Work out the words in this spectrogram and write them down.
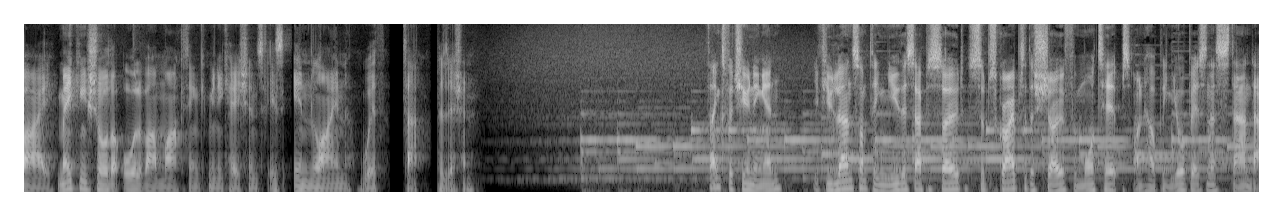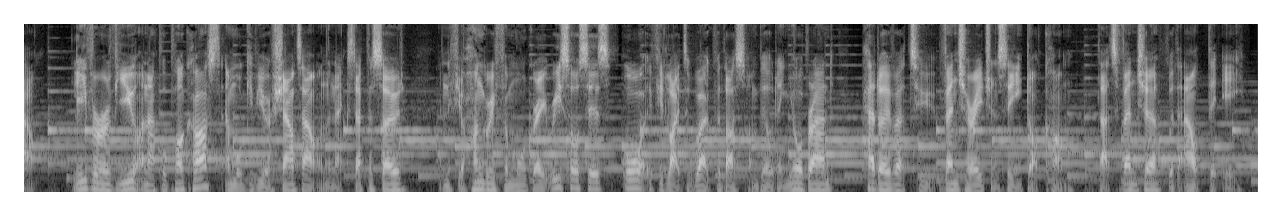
by making sure that all of our marketing communications is in line with that position. Thanks for tuning in. If you learned something new this episode, subscribe to the show for more tips on helping your business stand out. Leave a review on Apple Podcasts and we'll give you a shout out on the next episode. And if you're hungry for more great resources, or if you'd like to work with us on building your brand, head over to venturagency.com. That's venture without the E.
